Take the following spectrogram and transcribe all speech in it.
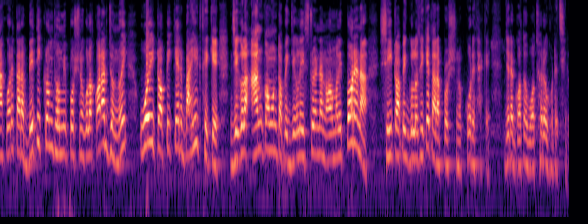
না করে তারা ব্যতিক্রম ধর্মী প্রশ্নগুলো করার জন্যই ওই টপিকের বাহির থেকে যেগুলো আনকমন টপিক যেগুলো স্টুডেন্টরা নর্মালি পড়ে না, সেই টপিকগুলো থেকে তারা প্রশ্ন করে থাকে, যেটা গত বছরেও ঘটেছিল।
